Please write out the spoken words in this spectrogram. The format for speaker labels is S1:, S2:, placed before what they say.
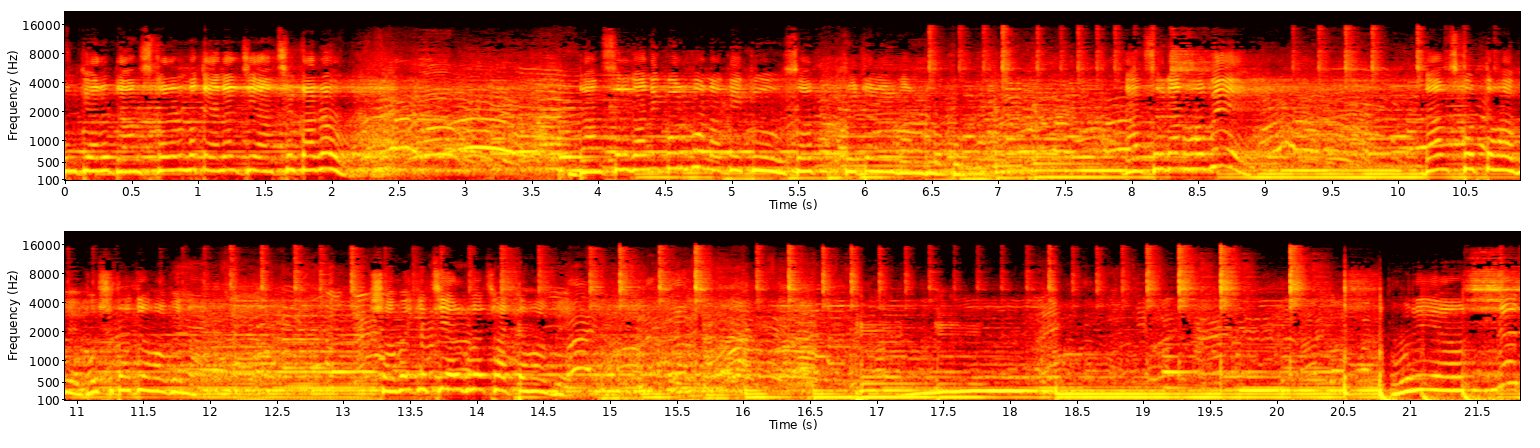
S1: এখন কি আরও ডান্স করার মতো এনার্জি আছে কারও? ডান্সের গানই করব নাকি একটু সব পেটারের গানগুলো করব? ডান্সের গান হবে? ডান্স করতে হবে, বসে থাকলে হবে না। সবাইকে চেয়ারগুলো ছাড়তে হবে। ওরে আমরা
